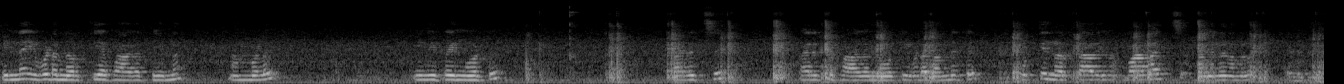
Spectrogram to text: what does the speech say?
പിന്നെ ഇവിടെ നിർത്തിയ ഭാഗത്ത് നിന്ന് നമ്മൾ ഇനിയിപ്പോൾ ഇങ്ങോട്ട് വരച്ച് വരച്ച ഭാഗം നോക്കി. ഇവിടെ വന്നിട്ട് കുത്തി നിർത്താതെ വളച്ച് അങ്ങനെ നമ്മൾ എടുക്കുക.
